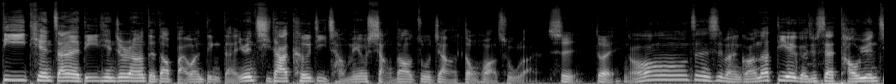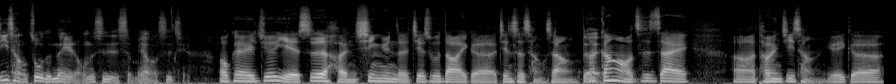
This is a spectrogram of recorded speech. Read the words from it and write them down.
第一天展览第一天就让他得到百万订单，因为其他科技厂没有想到做这样的动画出来，是对哦，真的是蛮夸张。那第二个就是在桃园机场做的内容，那是什么样的事情？OK，就也是很幸运的接触到一个建设厂商，那刚好是在呃桃园机场有一个。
